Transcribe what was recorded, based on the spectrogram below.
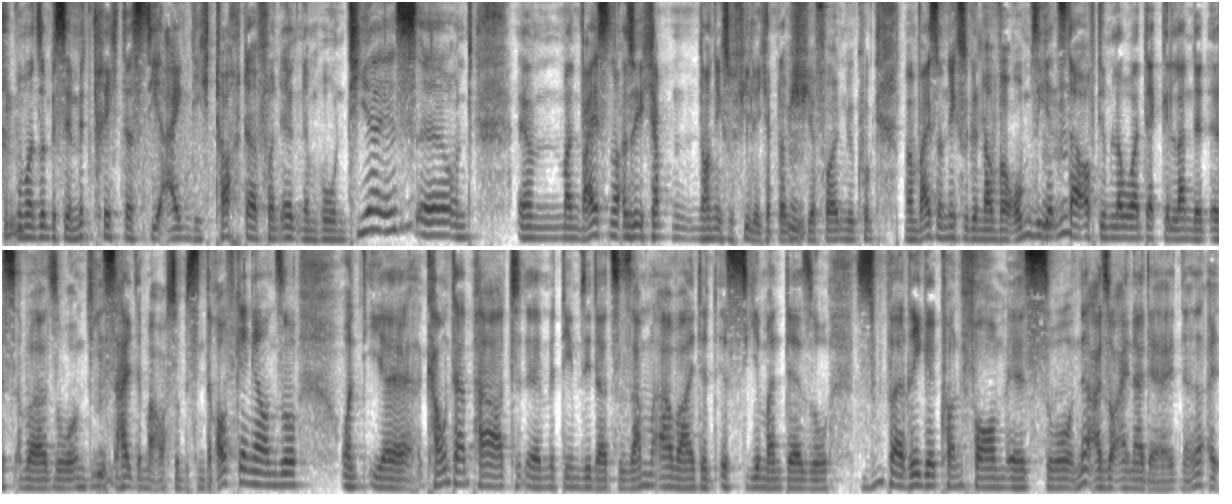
wo man so ein bisschen mitkriegt, dass die eigentlich Tochter von irgendeinem hohen Tier ist äh, und ähm, man weiß noch, also ich habe noch nicht so viele, ich habe glaube ich vier Folgen geguckt, man weiß noch nicht so genau, warum sie jetzt da auf dem Lower Deck gelandet ist, aber so und die ist halt immer auch so ein bisschen Draufgänger und so. Und ihr Counterpart, äh, mit dem sie da zusammenarbeitet, ist jemand, der so super regelkonform ist, so, ne, also einer, der, ne,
